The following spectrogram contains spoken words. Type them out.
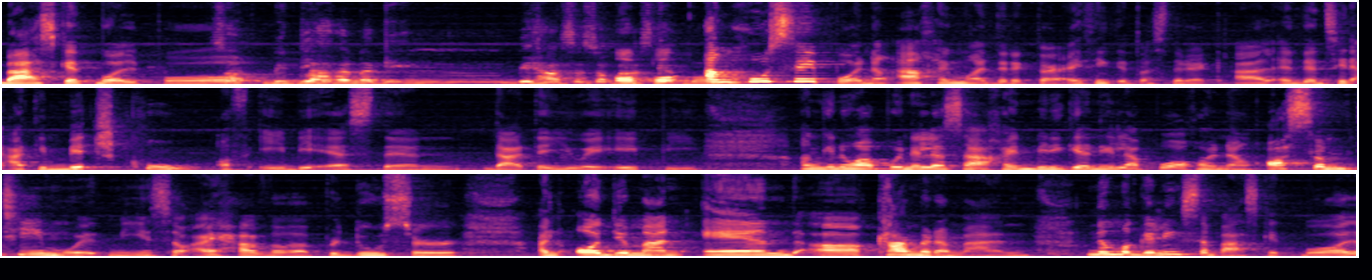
Basketball po. So, bigla ka naging bihasa sa Opo, basketball. ang husay po ng aking mga director, I think it was Direct Al, and then sina Ate Mitch Koo of ABS then, dati UAAP, ang ginawa po nila sa akin, binigyan nila po ako ng awesome team with me. So I have a producer, an audio man, and a cameraman na magaling sa basketball.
